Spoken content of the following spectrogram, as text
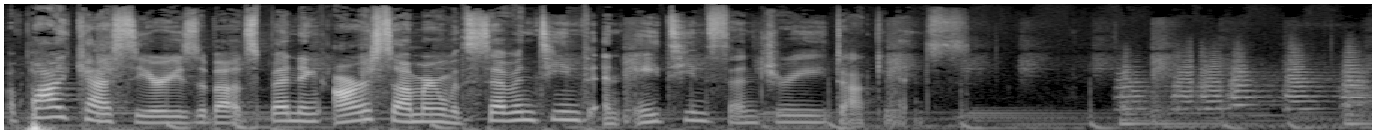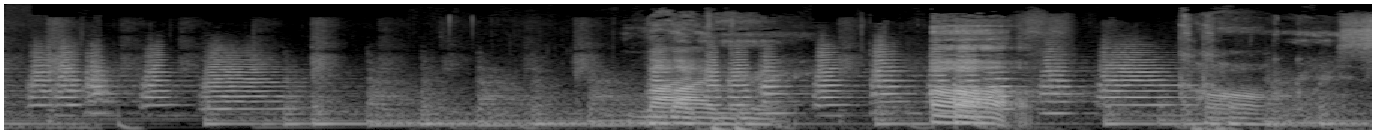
A podcast series about spending our summer with 17th and 18th century documents. Library of Congress.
